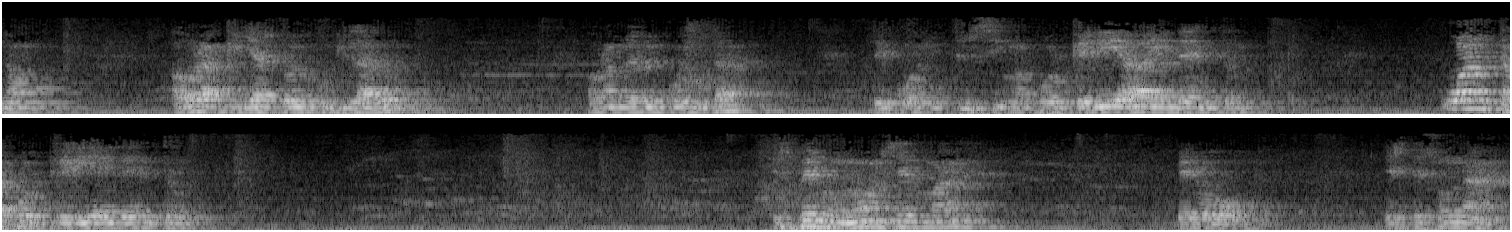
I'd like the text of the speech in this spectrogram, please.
No. Ahora que ya estoy jubilado, ahora me doy cuenta de cuantísima porquería hay dentro. ¿Cuánta porquería hay dentro? Espero no hacer mal, pero esta es una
